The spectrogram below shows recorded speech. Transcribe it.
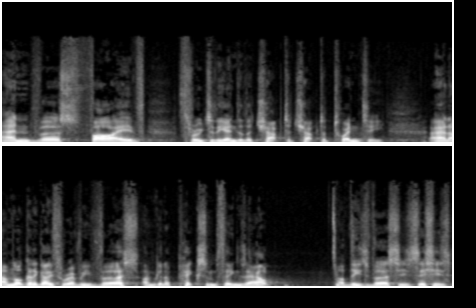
and verse 5 through to the end of the chapter, chapter 20. And I'm not going to go through every verse, I'm going to pick some things out of these verses. This is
